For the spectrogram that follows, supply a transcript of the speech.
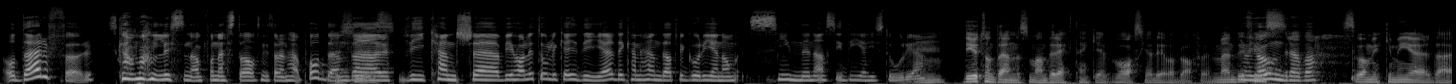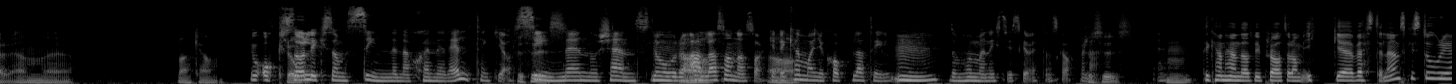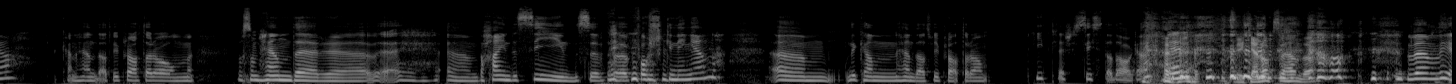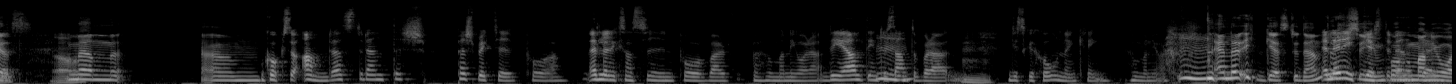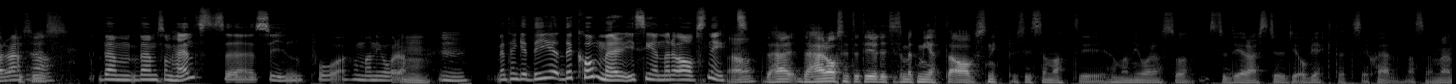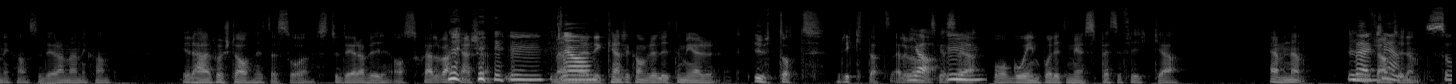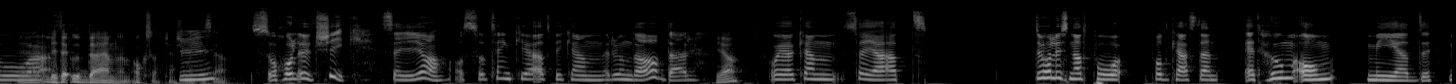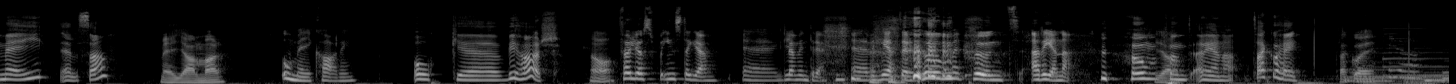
Och därför ska man lyssna på nästa avsnitt av den här podden Precis. där vi kanske, vi har lite olika idéer, det kan hända att vi går igenom sinnenas idéhistoria. Mm. Det är ju ett sånt ämne som man direkt tänker, vad ska det vara bra för? Men det Ja, finns jag undrar va? så mycket mer där än eh, man kan. Och också Tror. liksom sinnena generellt tänker jag. Precis. Sinnen och känslor Mm. och alla sådana saker. Det Ja. kan man ju koppla till Mm. de humanistiska vetenskaperna. Precis. Eh, Mm. Det kan hända att vi pratar om icke-västerländsk historia. Det kan hända att vi pratar om vad som händer eh, eh, behind the scenes för forskningen. Um, det kan hända att vi pratar om Hitlers sista dagar. Det kan också hända. Vem vet? Ja. Men ehm, Och också andra studenters perspektiv på, eller liksom syn på varför humaniora. Det är alltid intressant Mm. att bara Mm. diskussionen kring humaniora. mm, eller icke-studenters Eller syn på humaniora. Precis. Vem, vem som helst eh, syn på humaniora. Mm. Mm. Men jag tänker, det, det kommer i senare avsnitt. Ja, det, här, det här avsnittet är ju lite som ett meta-avsnitt, precis som att i humaniora så studerar studieobjektet sig själv. Alltså människan studerar människan. I det här första avsnittet så studerar vi oss själva kanske. Mm, Men ja. eh, det kanske kommer bli lite mer utåtriktat, eller vad Ja. man ska säga. Mm. Och gå in på lite mer specifika ämnen. Mm. Verkligen. framtiden. Så, Eh, lite udda ämnen också kanske man Mm. kan säga. så håll utkik, säger jag. Och så tänker jag att vi kan runda av där. Ja, Och jag kan säga att du har lyssnat på podcasten Ett hum om med mig, Elsa. med Hjalmar. Och mig Karin. Och eh, vi hörs. Ja, Följ oss på Instagram. Eh, glöm inte det. Eh, vi heter hum.arena. Hum.arena. Tack och hej. tack och hej. Hejdå.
